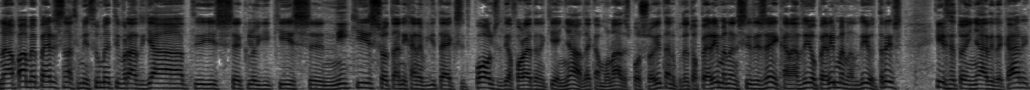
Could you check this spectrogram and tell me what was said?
Να πάμε πέρυσι να θυμηθούμε τη βραδιά της εκλογικής νίκης, όταν είχαν βγει τα exit polls. Η διαφορά ήταν εκεί 9-10 μονάδες, πόσο ήταν, που δεν το περίμεναν οι Σιριζέοι. Κανένα δύο περίμεναν, δύο-τρει. Ήρθε το 9 δεκάρι.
